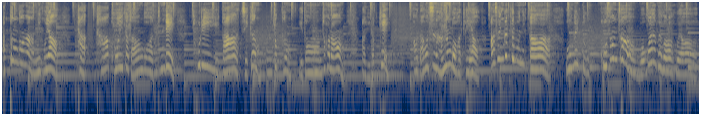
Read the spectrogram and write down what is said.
아픈 건 아니고요. 다, 다 거의 다 나은 것 같은데 소리가 지금 조금 예전처럼 막 이렇게 어, 나오지는 않는 것 같아요. 아 생각해보니까 오늘 또 고삼차 먹어야 되더라고요.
